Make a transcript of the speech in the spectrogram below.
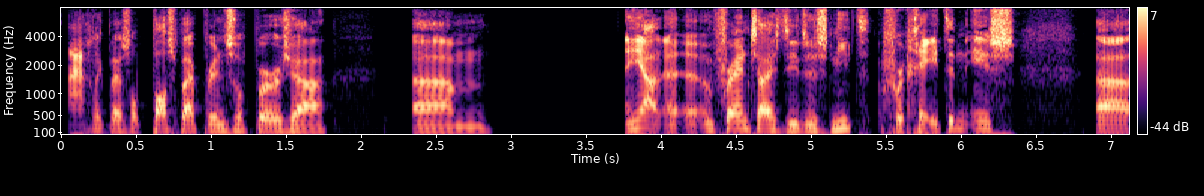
eigenlijk best wel past bij Prince of Persia. Ehm, en ja, een franchise die dus niet vergeten is. Uh,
